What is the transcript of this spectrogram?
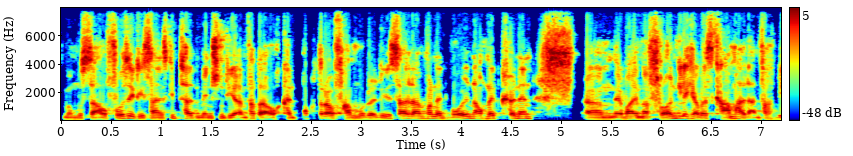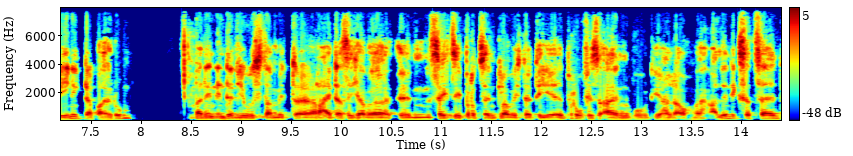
man muss da auch vorsichtig sein. Es gibt halt Menschen, die einfach da auch keinen Bock drauf haben oder die es halt einfach nicht wollen, auch nicht können. Ähm, er war immer freundlich, aber es kam halt einfach wenig dabei rum bei den Interviews. Damit äh, reiht er sich aber in 60 Prozent, glaube ich, der DL-Profis ein, wo die halt auch alle nichts erzählen.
